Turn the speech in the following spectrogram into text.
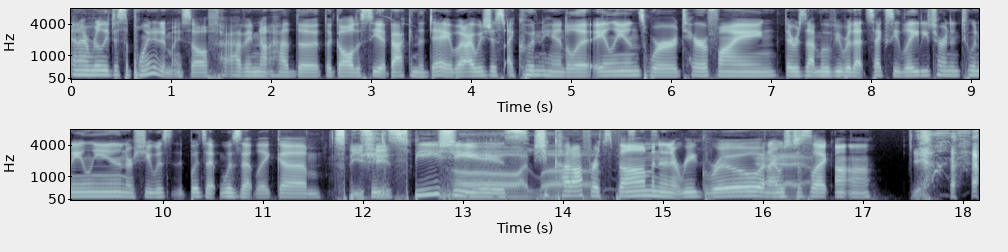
And I'm really disappointed in myself having not had the the gall to see it back in the day. But I was just I couldn't handle it. Aliens were terrifying. There was that movie where that sexy lady turned into an alien, or she was was that was that like um Species. species. Oh, she cut off her thumb and then it regrew, and I was Yeah, just yeah. like, uh, uh Yeah.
